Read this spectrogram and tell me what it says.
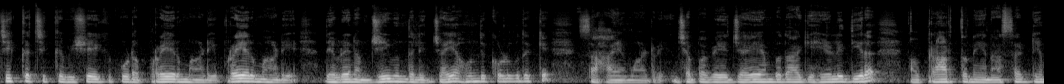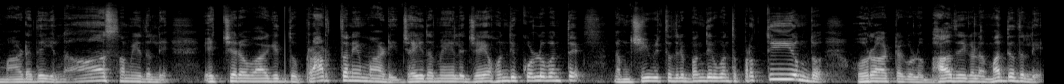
ಚಿಕ್ಕ ಚಿಕ್ಕ ವಿಷಯಕ್ಕೆ ಕೂಡ ಪ್ರೇಯರ್ ಮಾಡಿ ಪ್ರೇಯರ್ ಮಾಡಿ ದೇವರೇ, ನಮ್ಮ ಜೀವನದಲ್ಲಿ ಜಯ ಹೊಂದಿಕೊಳ್ಳುವುದಕ್ಕೆ ಸಹಾಯ ಮಾಡಿರಿ. ಜಪವೇ ಜಯ ಎಂಬುದಾಗಿ ಹೇಳಿದ್ದೀರ? ನಾವು ಪ್ರಾರ್ಥನೆಯನ್ನು ಅಸಡ್ಡೆ ಮಾಡದೆ ಎಲ್ಲ ಸಮಯದಲ್ಲಿ ಎಚ್ಚರವಾಗಿದ್ದು ಪ್ರಾರ್ಥನೆ ಮಾಡಿ ಜಯದ ಮೇಲೆ ಜಯ ಹೊಂದಿಕೊಳ್ಳುವಂತೆ, ನಮ್ಮ ಜೀವಿತದಲ್ಲಿ ಬಂದಿರುವಂಥ ಪ್ರತಿಯೊಂದು ಹೋರಾಟಗಳು, ಬಾಧೆಗಳ ಮಧ್ಯದಲ್ಲಿ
